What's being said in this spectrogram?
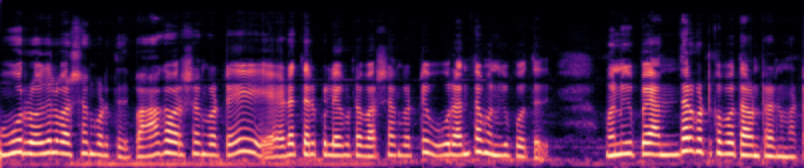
మూడు రోజులు వర్షం కొడుతుంది. బాగా వర్షం కొట్టి ఎడతెరిపి లేకుండా వర్షం కొట్టి ఊరంతా మునిగిపోతుంది. మునిగిపోయి అందరు కొట్టుకుపోతూ ఉంటారు అనమాట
